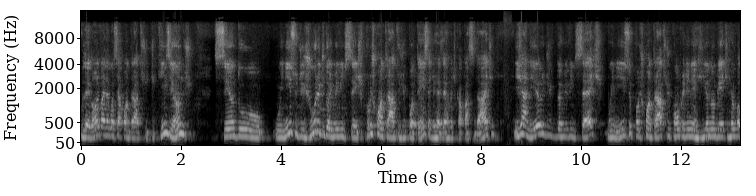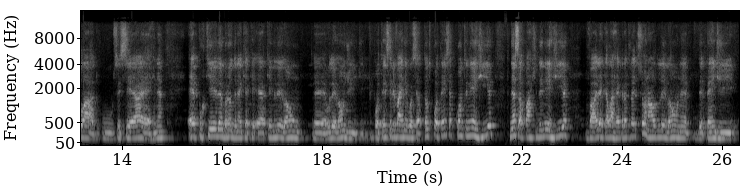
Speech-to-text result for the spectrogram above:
o leilão vai negociar contratos de 15 anos, sendo o início de julho de 2026 para os contratos de potência de reserva de capacidade e janeiro de 2027, o início para os contratos de compra de energia no ambiente regulado, o CCEAR, né? É porque, lembrando, né, que é aquele leilão, é, o leilão de, de, de, potência, ele vai negociar tanto potência quanto energia. Nessa parte da energia, vale aquela regra tradicional do leilão, né? Depende,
